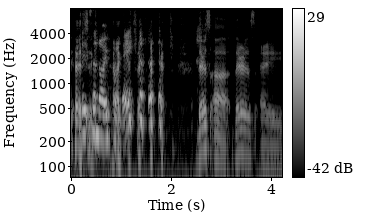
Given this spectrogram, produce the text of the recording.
it's a no for me. get you, I get you. There's uh there's a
